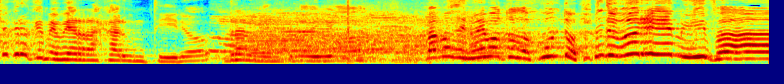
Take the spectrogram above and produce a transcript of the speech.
Yo creo que me voy a rajar un tiro. Realmente lo digo. Vamos de nuevo todos juntos. Do, re, mi, fa.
